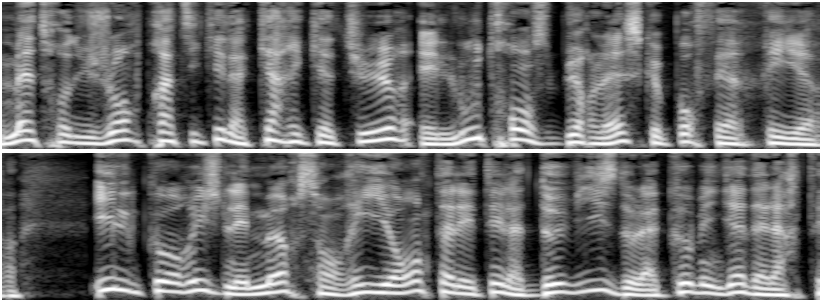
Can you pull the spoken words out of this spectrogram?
maître du genre, pratiquait la caricature et l'outrance burlesque pour faire rire. Il corrige les mœurs en riant, telle était la devise de la comédia dell'arte.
